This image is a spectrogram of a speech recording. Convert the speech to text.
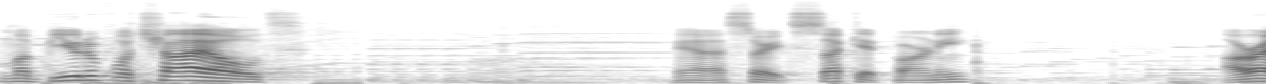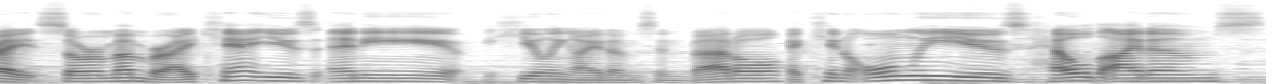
My beautiful child. Yeah, that's right. Suck it, Barney. Alright, so remember, I can't use any healing items in battle. I can only use held items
